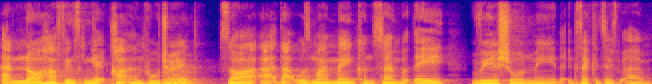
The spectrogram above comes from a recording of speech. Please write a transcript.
and know how things can get cut and portrayed. So I, I, that was my main concern. But they reassured me, the executive um,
